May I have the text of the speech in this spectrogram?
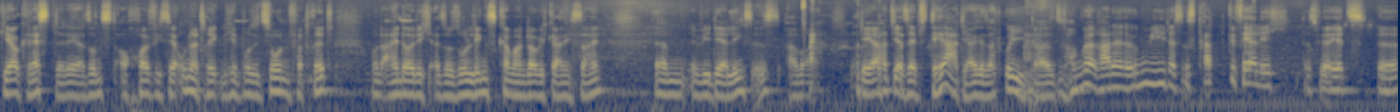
Georg Reste, der ja sonst auch häufig sehr unerträgliche Positionen vertritt und eindeutig, also so links kann man, glaube ich, gar nicht sein, ähm, wie der links ist. Aber der hat ja, selbst der hat ja gesagt, ui, da haben wir gerade irgendwie, das ist gerade gefährlich, dass wir jetzt äh,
